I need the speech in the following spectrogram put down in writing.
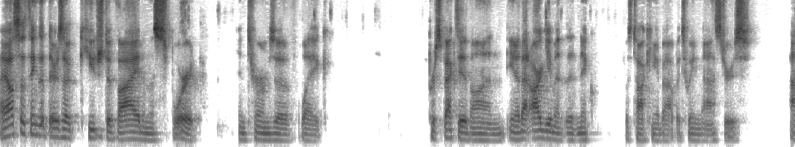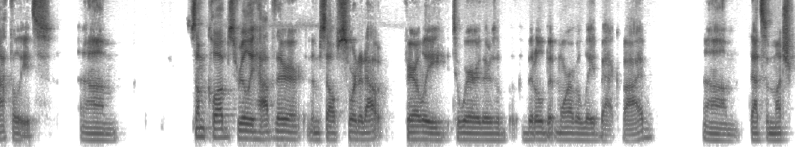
I also think that there's a huge divide in the sport in terms of like perspective on you know that argument that Nick was talking about between masters athletes. Um, some clubs really have their themselves sorted out fairly to where there's a little bit more of a laid back vibe. Um, that's a much,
